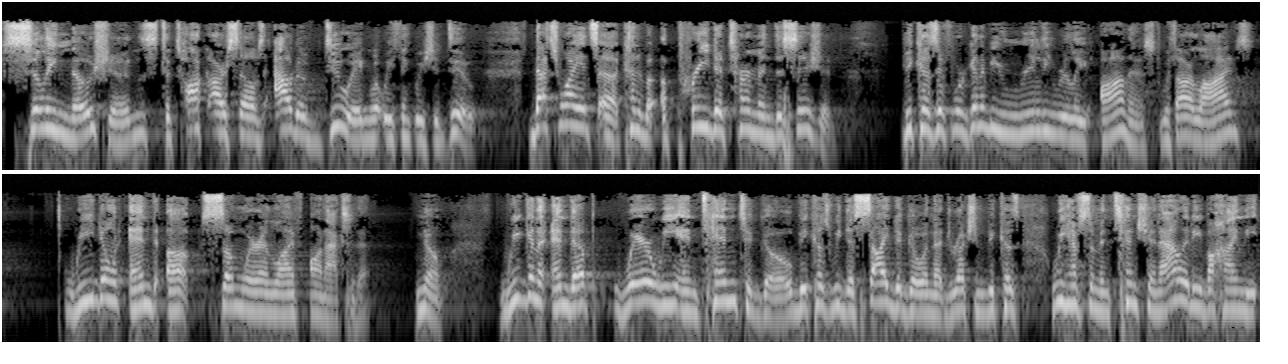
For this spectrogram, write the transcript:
silly notions to talk ourselves out of doing what we think we should do. That's why it's a kind of a, a predetermined decision. Because if we're going to be really, really honest with our lives, we don't end up somewhere in life on accident. No. We're going to end up where we intend to go because we decide to go in that direction because we have some intentionality behind the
